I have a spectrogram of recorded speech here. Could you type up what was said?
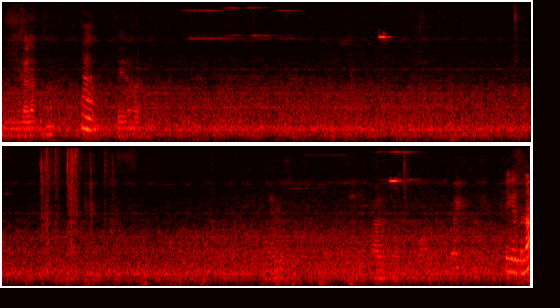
হুম, গায়ে লাগতেছে না এইরকম রাখুন। ঠিক আছে না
